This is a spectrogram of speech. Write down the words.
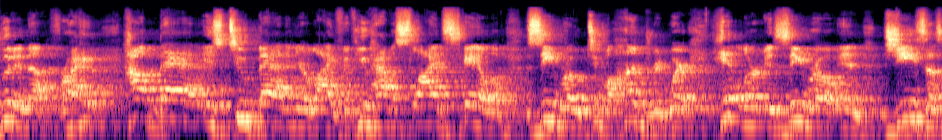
good enough, right? How bad is too bad in your life? If you have a slide scale of 0 to 100, where Hitler is 0 and Jesus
